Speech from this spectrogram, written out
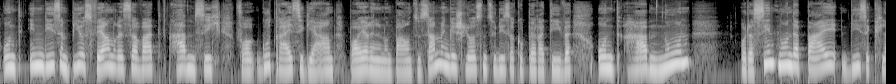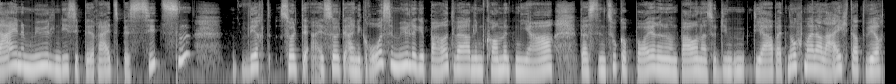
Und in diesem Biosphärenreservat haben sich vor gut 30 Jahren Bäuerinnen und Bauern zusammengeschlossen zu dieser Kooperative und haben nun oder sind nun dabei, diese kleinen Mühlen, die sie bereits besitzen, wird, sollte, es sollte eine große Mühle gebaut werden im kommenden Jahr, dass den Zuckerbäuerinnen und Bauern also die, die Arbeit nochmal erleichtert wird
